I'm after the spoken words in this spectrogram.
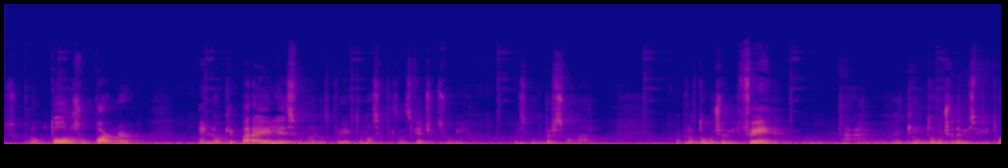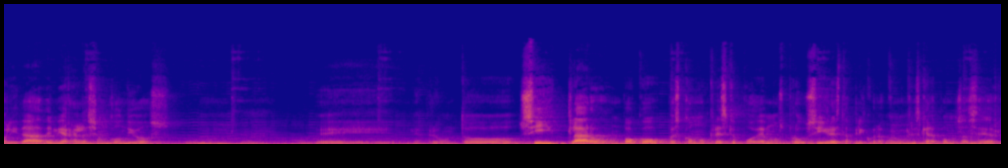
su, productor, su partner, en lo que para él es uno de los proyectos más importantes que ha hecho en su vida. Es muy personal. Me preguntó mucho de mi fe, me preguntó mucho de mi espiritualidad, de mi relación con Dios. Eh, me preguntó, sí, claro, un poco, pues, ¿cómo crees que podemos producir esta película? ¿Cómo crees que la podemos hacer?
